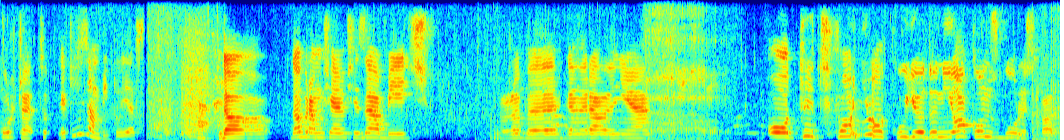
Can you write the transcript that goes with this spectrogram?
Kurczę, co, jakiś zombie tu jest. Do, dobra, musiałem się zabić, żeby generalnie... O ty cwaniaku jeden, jak on z góry spadł.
